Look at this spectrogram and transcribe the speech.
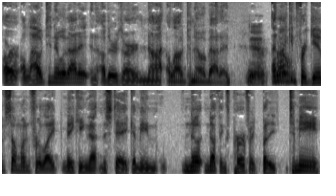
are allowed to know about it and others are not allowed to know about it. yeah, And I can forgive someone for like making that mistake. I mean, no, nothing's perfect, but it, to me,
